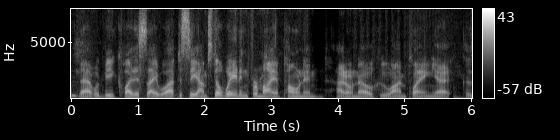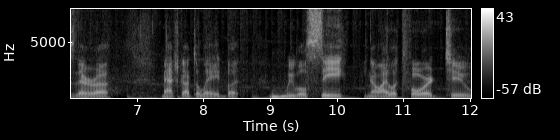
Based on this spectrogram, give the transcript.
That would be quite a sight. We'll have to see. I'm still waiting for my opponent. I don't know who I'm playing yet because their uh, match got delayed, but mm-hmm. we will see. You know, I look forward to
